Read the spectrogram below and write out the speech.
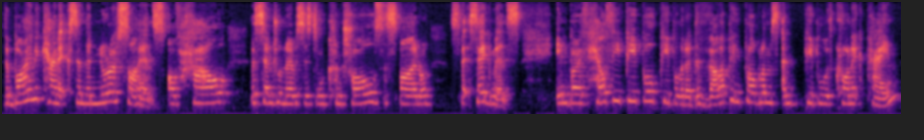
the biomechanics and the neuroscience of how the central nervous system controls the spinal segments in both healthy people, people that are developing problems, and people with chronic pain.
